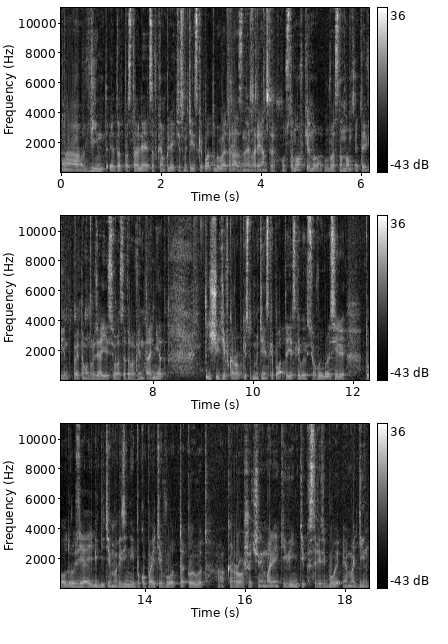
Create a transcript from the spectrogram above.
А, винт этот поставляется в комплекте с материнской платой. Бывают разные варианты установки, но в основном это винт. Поэтому, друзья, если у вас этого винта нет, ищите в коробке из-под материнской платы. Если вы все выбросили, то, друзья, и бегите в магазин и покупайте вот такой вот а, крошечный маленький винтик с резьбой М1.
